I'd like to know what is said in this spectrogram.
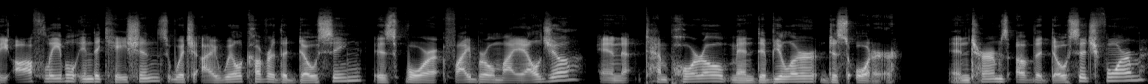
The off label indications, which I will cover the dosing, is for fibromyalgia and temporomandibular disorder. In terms of the dosage form,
